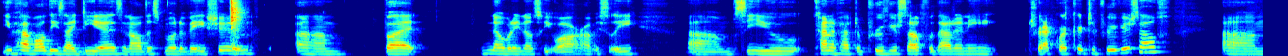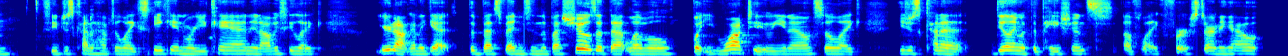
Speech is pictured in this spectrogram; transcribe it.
you have all these ideas and all this motivation, um, but nobody knows who you are, obviously. Um, so you kind of have to prove yourself without any track record to prove yourself. Um, so you just kind of have to like sneak in where you can, and obviously, like you're not going to get the best venues and the best shows at that level, but you want to, you know. So like you just kind of dealing with the patience of like first starting out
